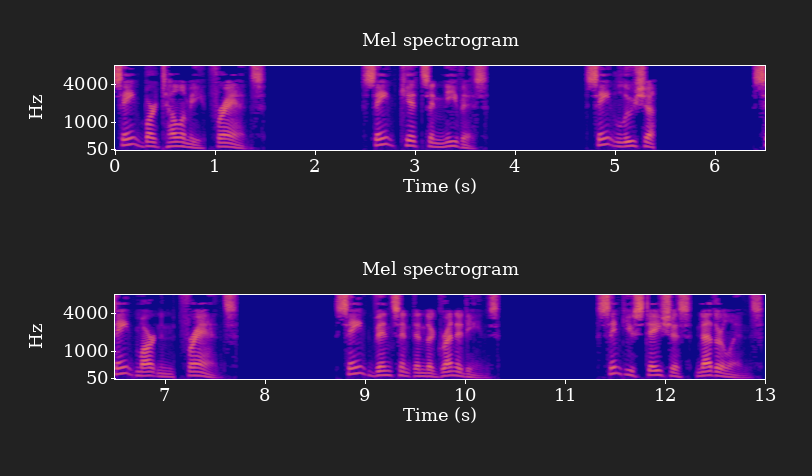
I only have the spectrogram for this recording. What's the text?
Saint Barthélemy France. Saint Kitts and Nevis. Saint Lucia. Saint Martin France. Saint Vincent and the Grenadines. Saint Eustatius Netherlands.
